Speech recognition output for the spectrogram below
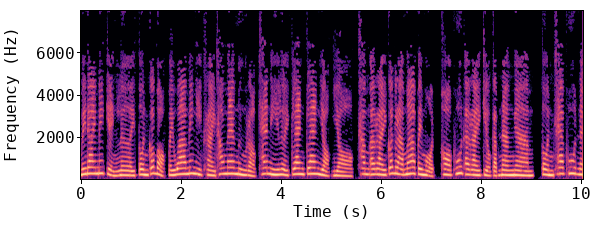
ไม่ได้ไม่เก่งเลย ตนก็บอกไปว่าไม่มีใครเท่าแม่มึงหรอกแค่นี้เลยแกล้งแกล้งหยอกหยอกทำอะไรก็ดราม่าไปหมด พอพูดอะไรเกี่ยวกับนางงาม ตนแค่พูดใน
